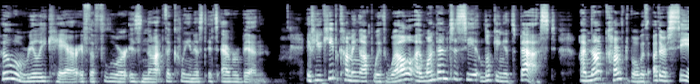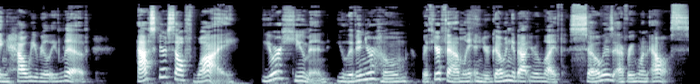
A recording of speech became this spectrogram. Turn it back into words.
Who will really care if the floor is not the cleanest it's ever been? If you keep coming up with, well, I want them to see it looking its best, I'm not comfortable with others seeing how we really live, ask yourself why you're human. You live in your home with your family and you're going about your life. So is everyone else.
